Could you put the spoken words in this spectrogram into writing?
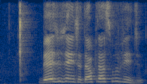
Beijo, gente. Até o próximo vídeo.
